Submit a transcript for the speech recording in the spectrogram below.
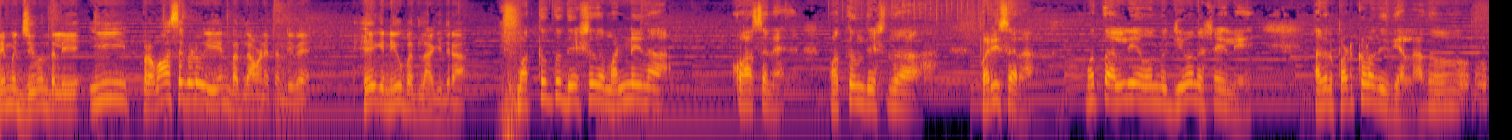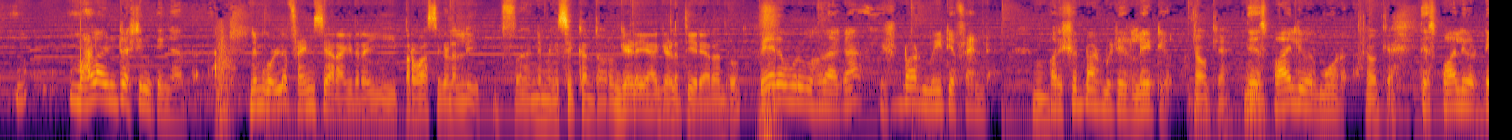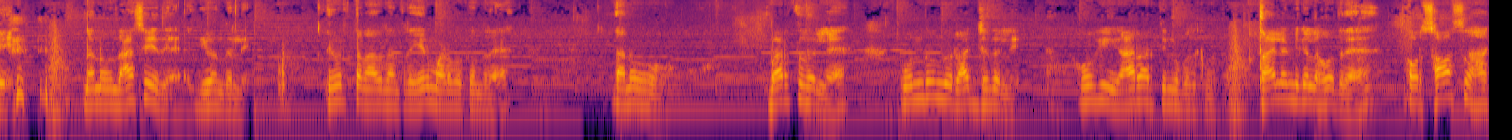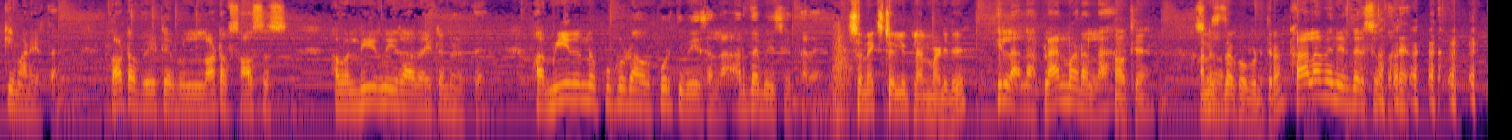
ನಿಮ್ಮ ಜೀವನದಲ್ಲಿ ಈ ಪ್ರವಾಸಗಳು ಏನ್ ಬದಲಾವಣೆ ತಂದಿವೆ? ಹೇಗೆ ನೀವು ಬದಲಾಗಿದ್ದೀರಾ? ಮತ್ತೊಂದು ದೇಶದ ಮಣ್ಣಿನ ವಾಸನೆ ಮತ್ತೊಂದು ದೇಶದ ಪರಿಸರ ಮತ್ತು ಅಲ್ಲಿಯ ಒಂದು ಜೀವನ ಶೈಲಿ ಅದನ್ನು ಪಡ್ಕೊಳ್ಳೋದು ಇದೆಯಲ್ಲ ಅದು ಬಹಳ ಇಂಟ್ರೆಸ್ಟಿಂಗ್ ಥಿಂಗ್ ಅಂತ. ನಿಮ್ಗೆ ಒಳ್ಳೆ ಫ್ರೆಂಡ್ಸ್ ಯಾರಾಗಿದ್ದಾರೆ ಈ ಪ್ರವಾಸಗಳಲ್ಲಿ? ನಿಮಗೆ ಸಿಕ್ಕಂಥವ್ರು ಗೆಳೆಯ ಗೆಳತಿಯರು ಯಾರಾದರೂ? ಬೇರೆ ಊರಿಗೆ ಹೋದಾಗ it not meet a friend or you should not meet a relative okay they spoil your mood okay they spoil your day ನನ್ನ ಒಂದು ಆಸೆ ಇದೆ ಜೀವನದಲ್ಲಿ. ನಿವೃತ್ತನಾದ ನಂತರ ಏನು ಮಾಡಬೇಕು ಅಂದರೆ ನಾನು ಭಾರತದಲ್ಲೇ ಒಂದೊಂದು ರಾಜ್ಯದಲ್ಲಿ ಹೋಗಿ ಆರಾರು ತಿಂಗಳು ಬದುಕಬೇಕು. ಥಾಯ್ಲೆಂಡ್ಗೆಲ್ಲ ಹೋದರೆ ಅವ್ರು ಸಾಸ್ ಹಾಕಿ ಮಾಡಿರ್ತಾರೆ. Lot of vegetable lot of sauces ಆಮೇಲೆ ನೀರು ನೀರಾದ ಐಟಮ್ ಇರುತ್ತೆ. ಆ ಮೀನನ್ನು ಕೂಡ ಅವ್ರು ಪೂರ್ತಿ ಬೇಯಿಸಲ್ಲ ಅರ್ಧ ಬೇಯಿಸಿರ್ತಾರೆ. ಸೊ ನೆಕ್ಸ್ಟ್ ಎಲ್ಲಿ ಪ್ಲಾನ್ ಮಾಡಿದ್ರಿ? ಇಲ್ಲ ನಾನು ಪ್ಲಾನ್ ಮಾಡಲ್ಲ. ಓಕೆ ಅನಿಸ್ದಾಗ ಹೋಗ್ಬಿಡ್ತೀರಾ? ಕಾಲವೇ ನಿರ್ಧರಿಸುತ್ತದೆ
